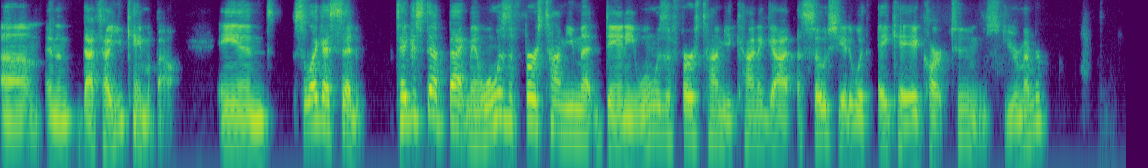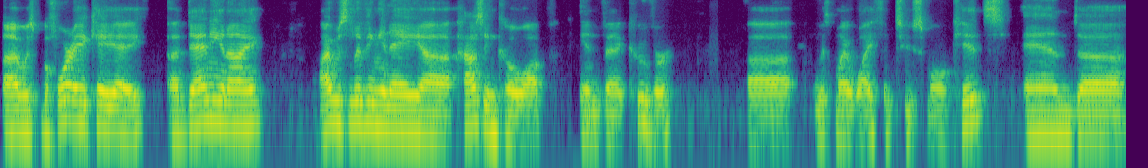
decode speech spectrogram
Um, and then that's how you came about. And so, like I said, take a step back, man. When was the first time you met Danny? When was the first time you kind of got associated with AKA cartoons? Do you remember? Uh, it was before AKA uh, Danny and I, I was living in a uh, housing co op in Vancouver uh, with my wife and two small kids. And uh,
